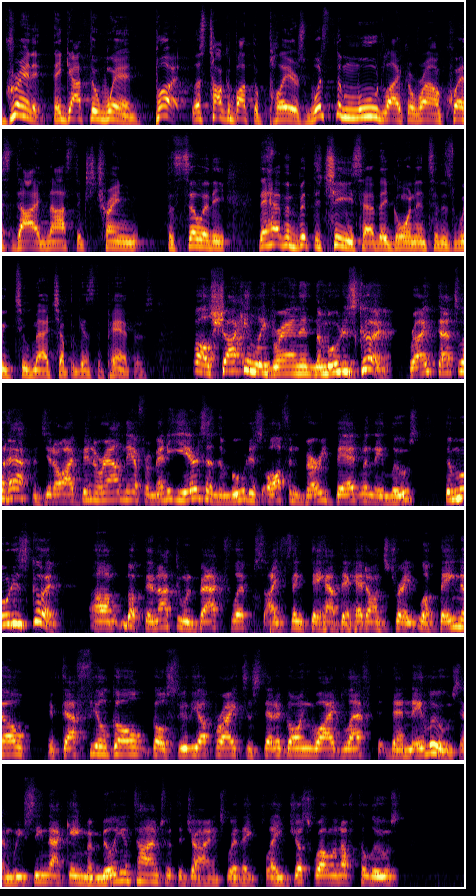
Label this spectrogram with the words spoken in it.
Granted, they got the win, but let's talk about the players. What's the mood like around Quest Diagnostics training facility. They haven't bit the cheese, have they, going into this week two matchup against the Panthers? Well, shockingly, Brandon, the mood is good, right? That's what happens. You know, I've been around there for many years, and the mood is often very bad when they lose. The mood is good. Um, look, they're not doing backflips. I think they have their head on straight. Look, they know if that field goal goes through the uprights instead of going wide left, then they lose. And we've seen that game a million times with the Giants where they played just well enough to lose.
